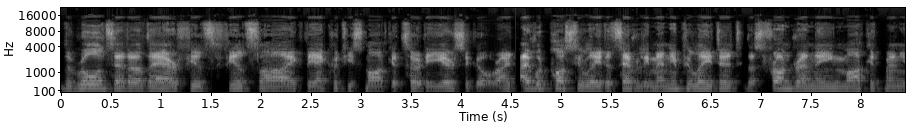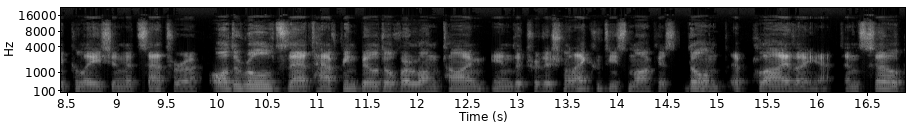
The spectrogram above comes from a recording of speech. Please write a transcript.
the rules that are there, feels feels like the equities market 30 years ago, right? I would postulate it's heavily manipulated. There's front running, market manipulation, etc. All the rules that have been built over a long time in the traditional equities markets don't apply there yet. And so,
